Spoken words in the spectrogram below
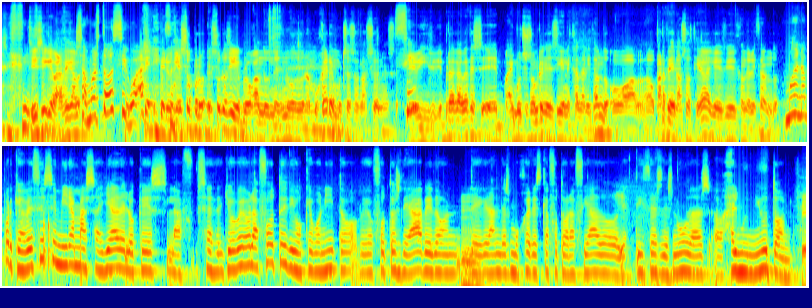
es decir, Sí, sí, que parece que... Somos todos iguales. Pero que eso, eso lo sigue provocando un desnudo de una mujer en muchas ocasiones. Sí. Eh, Y es verdad que a veces eh, hay muchos hombres que se siguen escandalizando, o, a- o parte de la sociedad que se sigue escandalizando. Bueno, porque a veces se mira más allá de lo que es la... o sea, yo veo la foto y digo, qué bonito, veo fotos de Avedon, Mm. de grandes mujeres que ha fotografiado y actrices desnudas, Helmut Newton, Sí.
